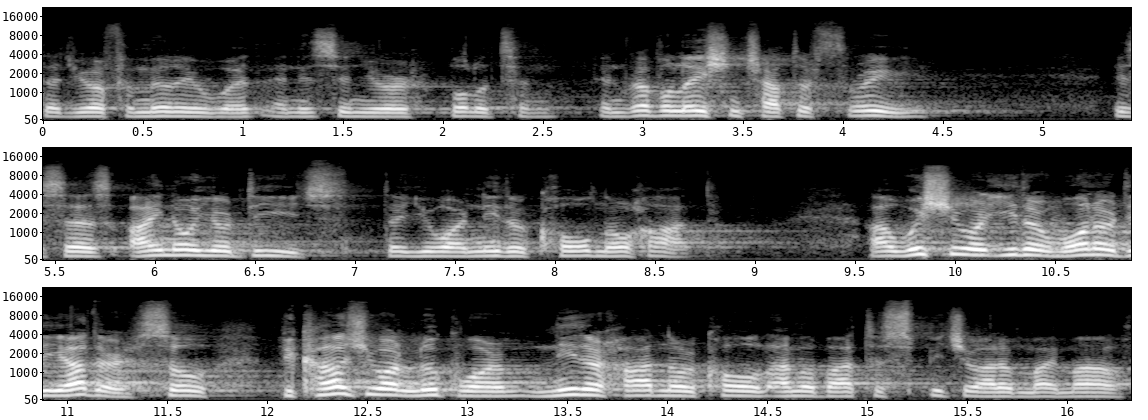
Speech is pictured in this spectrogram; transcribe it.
that you are familiar with, and it's in your bulletin. In Revelation chapter 3, it says, I know your deeds, that you are neither cold nor hot. I wish you were either one or the other. So, because you are lukewarm, neither hot nor cold, I'm about to spit you out of my mouth.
